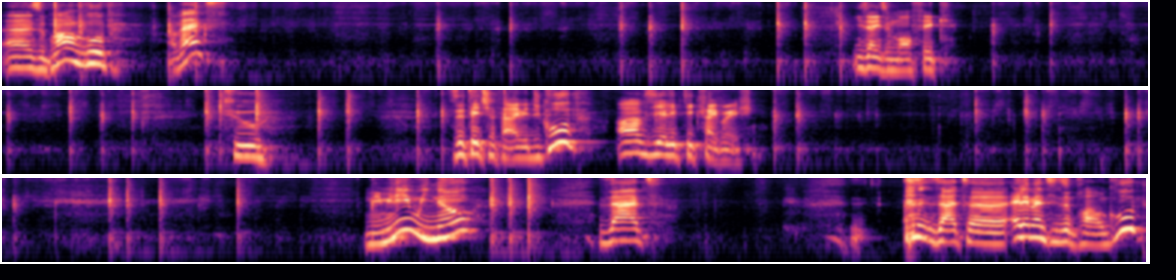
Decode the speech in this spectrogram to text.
Äh, the Brauer group. Of X is isomorphic. To the Tate-Shafarevich group of the elliptic fibration. Namely, we know that that uh, elements in the Brauer group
